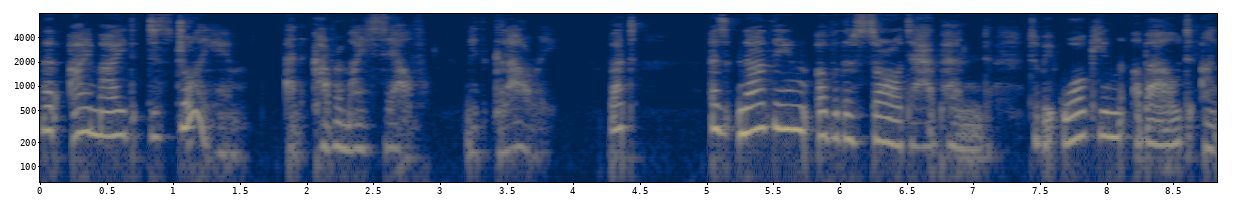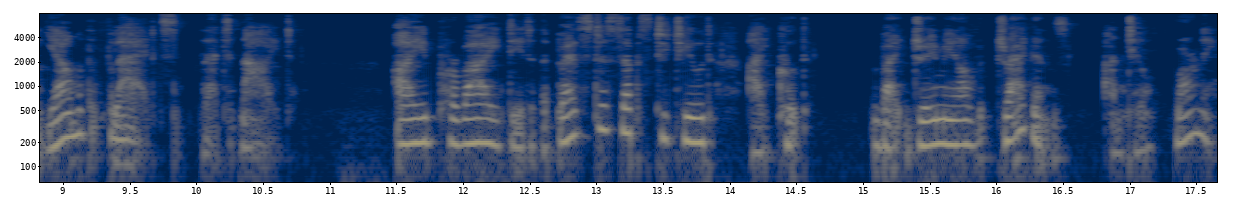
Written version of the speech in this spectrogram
that I might destroy him and cover myself with glory. But as nothing of the sort happened to be walking about on Yarmouth Flats that night, I provided the best substitute I could by dreaming of dragons until morning.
